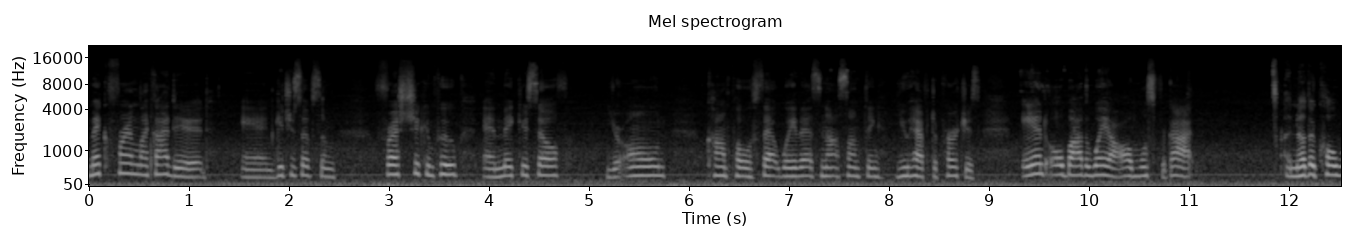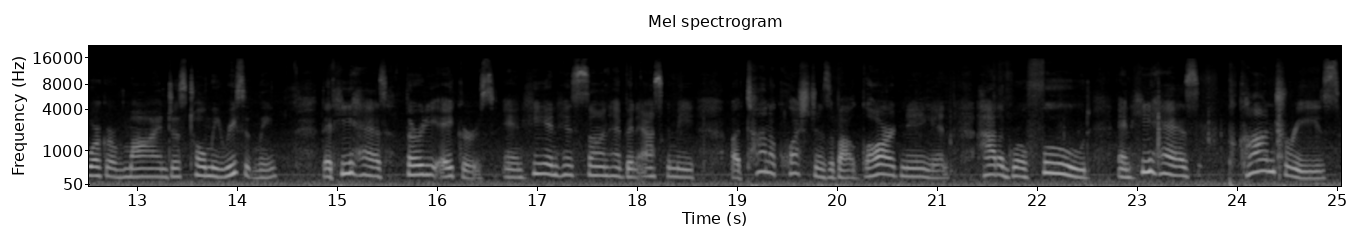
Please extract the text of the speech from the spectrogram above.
make a friend like I did and get yourself some fresh chicken poop and make yourself your own compost. That way that's not something you have to purchase. And oh, by the way, I almost forgot. Another co-worker of mine just told me recently that he has 30 acres and he and his son have been asking me a ton of questions about gardening and how to grow food and he has pecan trees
